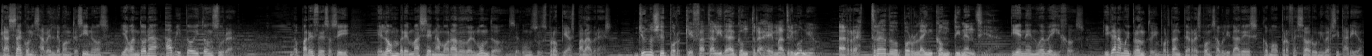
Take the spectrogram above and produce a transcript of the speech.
Casa con Isabel de Montesinos y abandona hábito y tonsura. No parece, eso sí, el hombre más enamorado del mundo, según sus propias palabras. Yo no sé por qué fatalidad contraje matrimonio, arrastrado por la incontinencia. Tiene nueve hijos y gana muy pronto importantes responsabilidades como profesor universitario.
